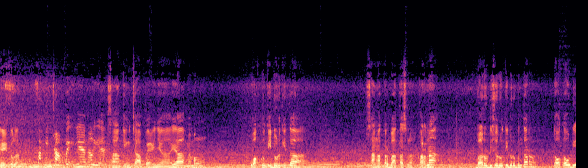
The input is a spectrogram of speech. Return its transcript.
Ya itulah. Saking capeknya kali ya. Saking capeknya. Ya memang waktu tidur kita sangat terbatas lah. Karena baru disuruh tidur bentar tahu-tahu di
